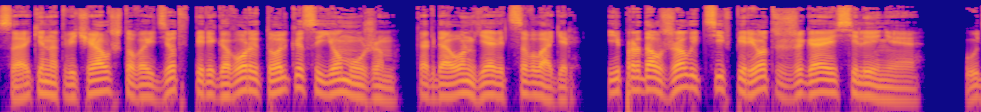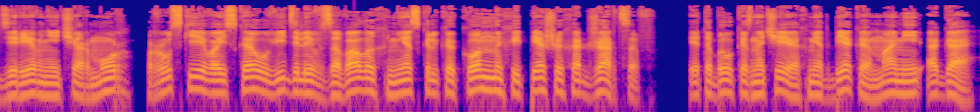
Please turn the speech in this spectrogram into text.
Сакин отвечал, что войдет в переговоры только с ее мужем, когда он явится в лагерь, и продолжал идти вперед, сжигая селение. У деревни Чармур русские войска увидели в завалах несколько конных и пеших аджарцев. Это был казначей Ахмедбека Мамий Ага,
